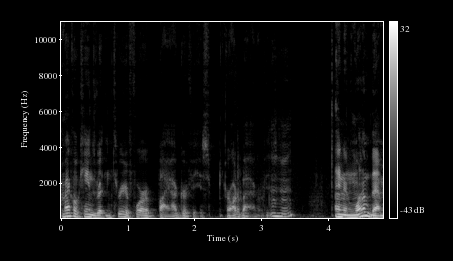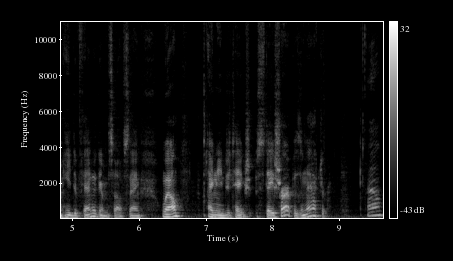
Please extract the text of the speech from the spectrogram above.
Michael Caine's written three or four biographies or autobiographies. And in one of them, he defended himself saying, Well, I need to take stay sharp as an actor. Oh,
